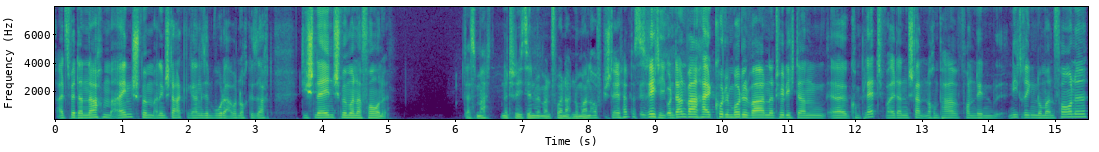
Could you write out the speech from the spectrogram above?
als wir dann nach dem Einschwimmen an den Start gegangen sind, wurde aber noch gesagt, die schnellen Schwimmer nach vorne. Das macht natürlich Sinn, wenn man vorher nach Nummern aufgestellt hat. Richtig, und dann war halt Kuddelmuddel war natürlich dann äh, komplett, weil dann standen noch ein paar von den niedrigen Nummern vorne,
